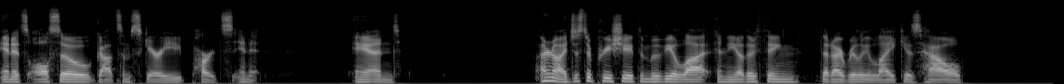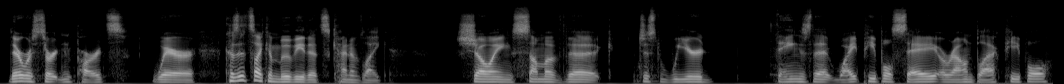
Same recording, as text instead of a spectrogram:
and it's also got some scary parts in it. And I don't know, I just appreciate the movie a lot. And the other thing that I really like is how there were certain parts where, because it's like a movie that's kind of like showing some of the just weird things that white people say around black people.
